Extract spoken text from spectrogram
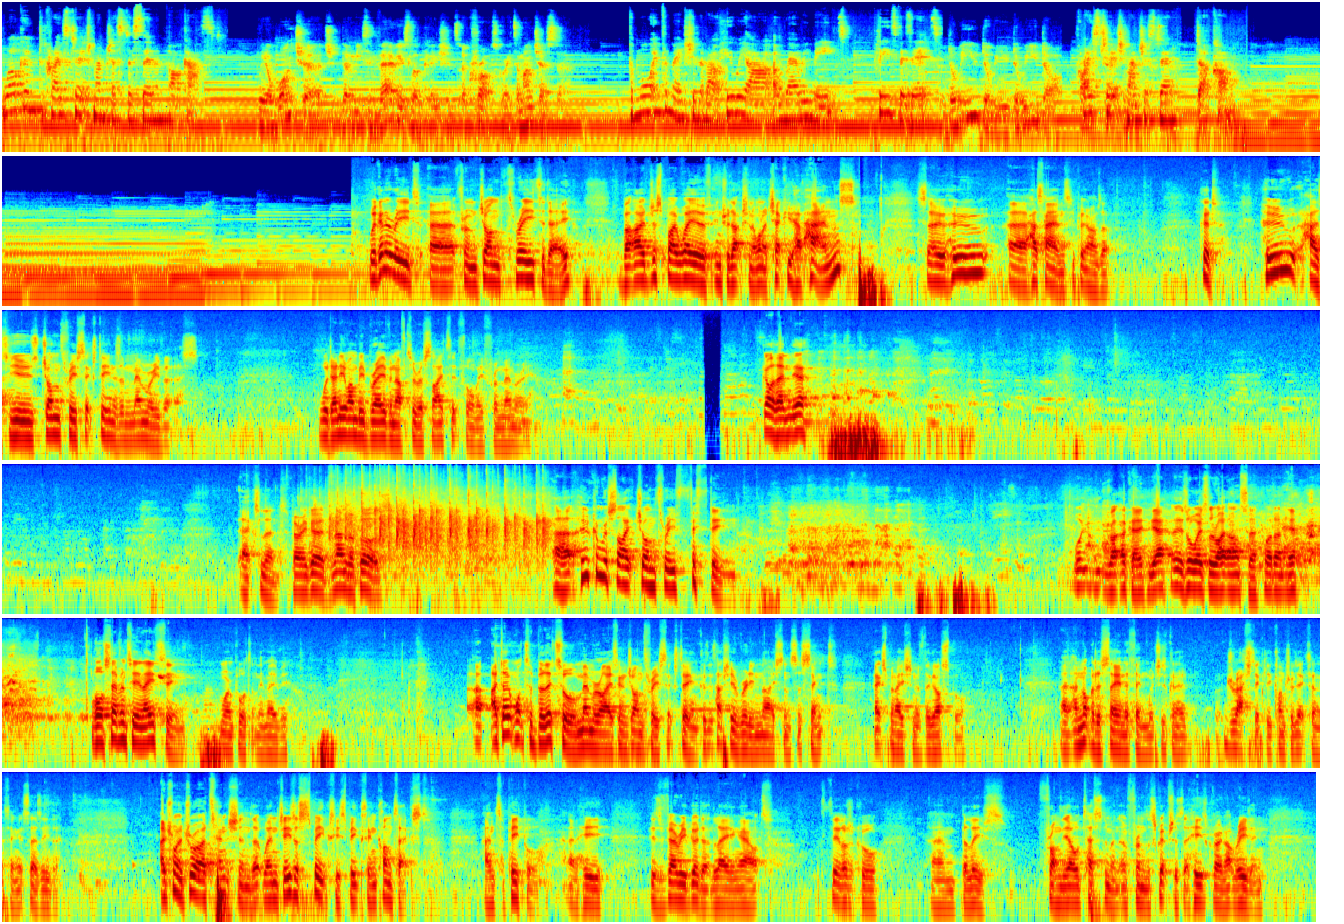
Welcome to Christchurch Manchester Sermon Podcast. We are one church that meets in various locations across Greater Manchester. For more information about who we are and where we meet, please visit www.christchurchmanchester.com. We're going to read uh, from John 3 today, but I, just by way of introduction, I want to check you have hands. So, who uh, has hands? You put your arms up. Good. Who has used John 3:16 as a memory verse? Would anyone be brave enough to recite it for me from memory? Go on then, yeah. Excellent. Very good. Round of applause. Uh, who can recite John 3:15? Well, right, okay, yeah, it is always the right answer. Why don't you? Or 17 and 18, more importantly, maybe. I don't want to belittle memorizing John 3:16 because it's actually a really nice and succinct explanation of the gospel. And I'm not going to say anything which is going to drastically contradict anything it says either. I just want to draw attention that when Jesus speaks, he speaks in context and to people, and he is very good at laying out theological um, beliefs from the Old Testament and from the scriptures that he's grown up reading.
